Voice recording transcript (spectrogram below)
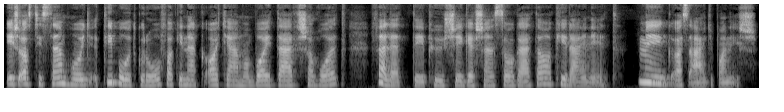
És azt hiszem, hogy Tibót gróf, akinek atyám a bajtársa volt, felettébb hűségesen szolgálta a királynét, még az ágyban is.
